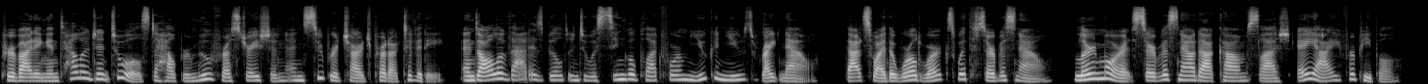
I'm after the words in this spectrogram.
providing intelligent tools to help remove frustration and supercharge productivity. And all of that is built into a single platform you can use right now. That's why the world works with ServiceNow. Learn more at servicenow.com/ai for people.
